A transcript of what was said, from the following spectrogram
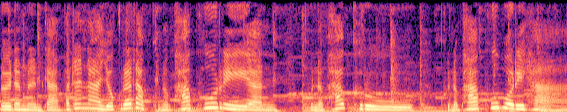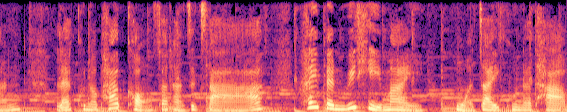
โดยดำเนินการพัฒนายกระดับคุณภาพผู้เรียน คุณภาพครู คุณภาพผู้บริหาร และคุณภาพของสถานศึกษา ให้เป็นวิถีใหม่ หัวใจคุณธรรม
